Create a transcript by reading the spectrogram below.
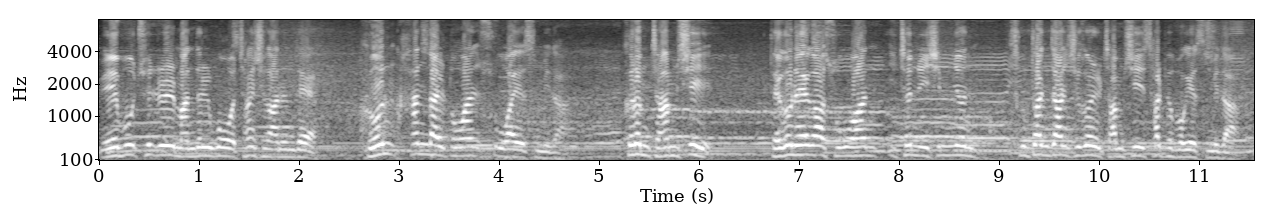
외부 추리를 만들고 장식하는데 근 한 달 동안 수고하였습니다. 그럼 잠시 대건회가 수고한 2020년 성탄 장식을 잠시 살펴보겠습니다.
